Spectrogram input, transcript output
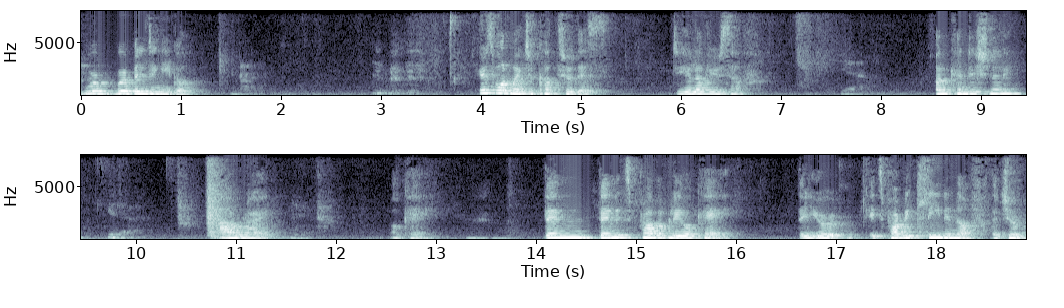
We're, we're building ego. Here's one way to cut through this. Do you love yourself? Yeah. Unconditionally? Yeah. All right. Okay. Then then it's probably okay that you're. It's probably clean enough that you're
